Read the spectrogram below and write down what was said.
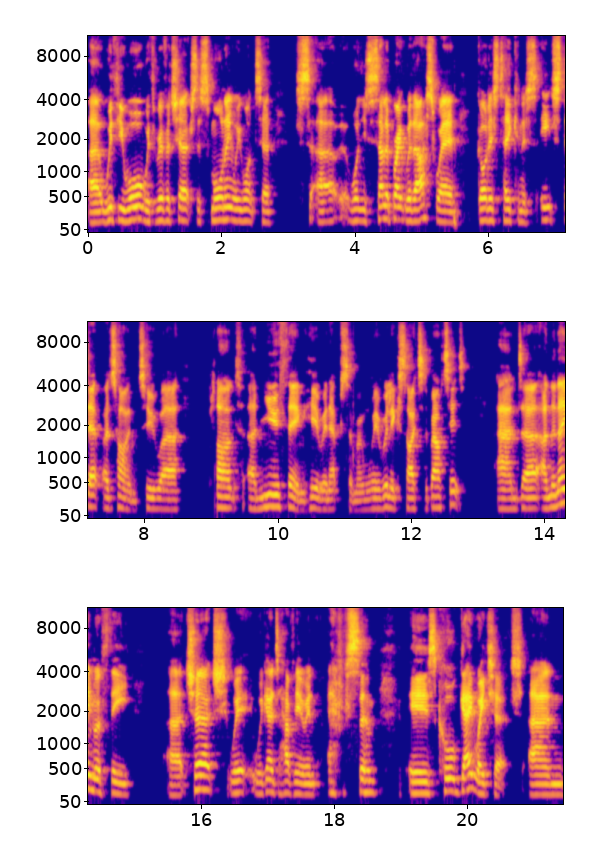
uh, with you all, with River Church this morning. We want to uh, want you to celebrate with us where God has taken us each step at a time to uh, plant a new thing here in Epsom, and we're really excited about it and uh, and the name of the uh, church we're, we're going to have here in Epsom is called Gateway Church, and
